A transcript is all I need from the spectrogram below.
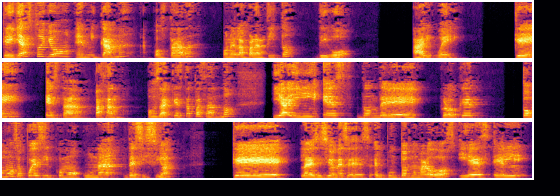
que ya estoy yo en mi cama, acostada, con el aparatito, digo, ay, güey, ¿qué está pasando? O sea, ¿qué está pasando? Y ahí es donde creo que tomo, se puede decir, como una decisión que la decisión es, el punto número dos y es el,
